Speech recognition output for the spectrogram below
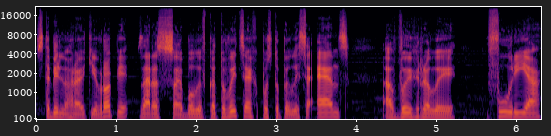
стабільно грають в Європі. Зараз е, були в Катовицях, поступилися Енс, виграли Фурія.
